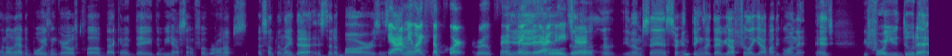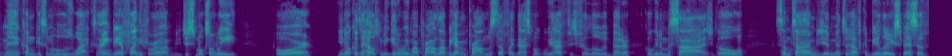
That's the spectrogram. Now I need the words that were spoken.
I know they had the Boys and Girls Club back in the day. Do we have something for grown-ups or something like that instead of bars and yeah, I mean like support groups and things of that nature. yoga, You know what I'm saying? Certain things like that. If y'all feel like y'all about to go on the edge, before you do that, man, come get some who's wax. I ain't being funny for real. I mean, Just smoke some weed or You know, because it helps me get away my problems. I'll be having problems, stuff like that. Smoke weed, I just feel a little bit better. Go get a massage. Go. Sometimes your mental health can be a little expensive.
